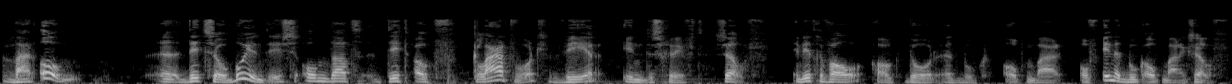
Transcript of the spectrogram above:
Waarom uh, dit zo boeiend is? Omdat dit ook verklaard wordt weer in de schrift zelf. In dit geval ook door het boek Openbaar, of in het boek Openbaring zelf.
